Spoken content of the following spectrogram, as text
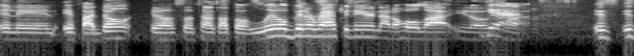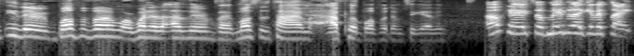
and then if I don't, you know, sometimes I'll throw a little bit of rap in there, not a whole lot. You know. Yeah. So it's it's either both of them or one or the other, but most of the time I put both of them together. Okay, so maybe like if it's like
